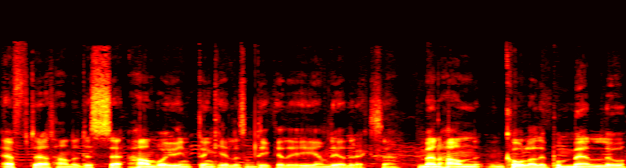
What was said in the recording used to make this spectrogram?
efter att han hade sett, Han var ju inte en kille som diggade EMD direkt. Så. Men han kollade på Mello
